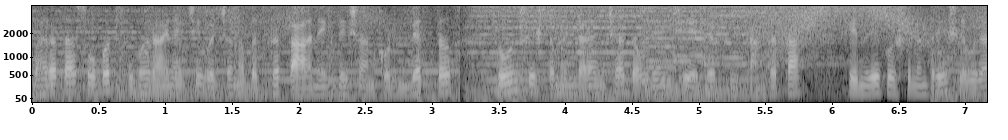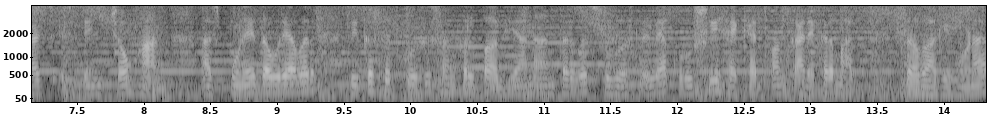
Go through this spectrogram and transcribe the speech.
भारतासोबत उभं राहण्याची वचनबद्धता अनेक देशांकडून व्यक्त दोन शिष्टमंडळांच्या दौऱ्यांची यशस्वी सांगता केंद्रीय कृषीमंत्री शिवराज सिंग चौहान आज पुणे दौऱ्यावर विकसित कृषी संकल्प अभियानाअंतर्गत सुरू असलेल्या कृषी हॅकॅथॉन कार्यक्रमात सहभागी होणार.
